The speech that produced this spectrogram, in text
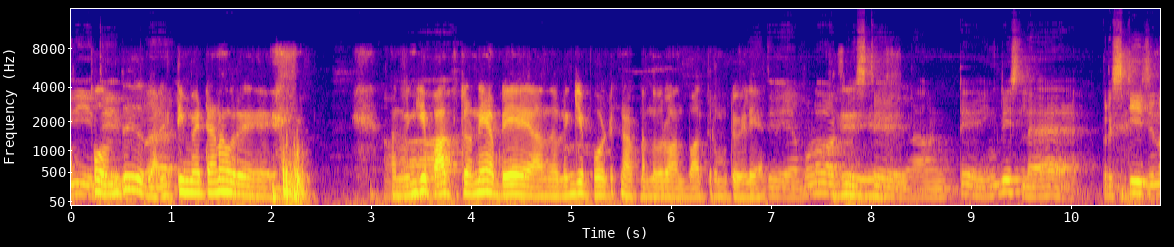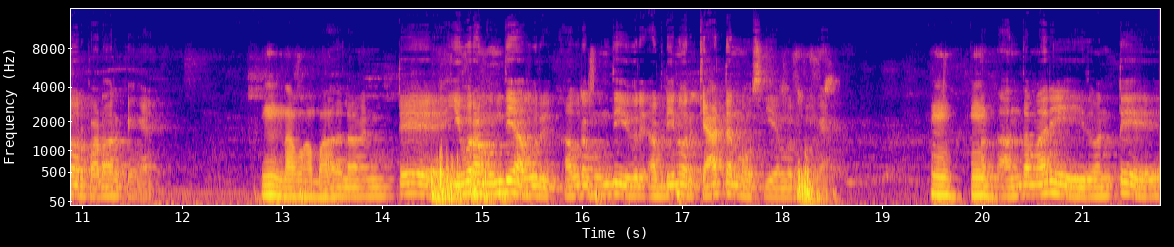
அப்போ வந்து அல்டிமேட்டான ஒரு அந்த லுங்கியை பார்த்துட்டோன்னே அப்படியே அந்த லுங்கியை போட்டுட்டு நடந்து வருவோம் அந்த பாத்ரூம் விட்டு வெளியே. இது எவ்வளோ நான் வந்துட்டு இங்கிலீஷ்ல பிரஸ்டீஜ்னு ஒரு படம் இருக்குங்க. ம் ஆமா ஆமா. அதுல வந்துட்டு இவரை முந்தி அவரு அவரை முந்தி இவரு அப்படின்னு ஒரு கேட் அண்ட் மவுஸ் கேம் இருக்குங்க. அந்த- மாதிரி இது வந்துட்டு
